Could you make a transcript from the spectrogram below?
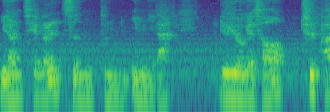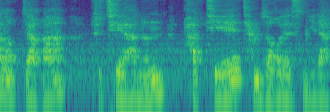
이런 책을 쓴 분입니다. 뉴욕에서 출판업자가 주최하는 파티에 참석을 했습니다.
